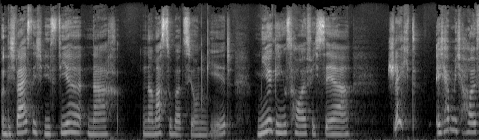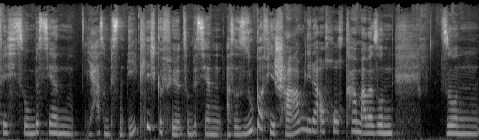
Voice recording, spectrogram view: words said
Und ich weiß nicht, wie es dir nach einer Masturbation geht. Mir ging es häufig sehr schlecht. Ich habe mich häufig so ein bisschen, ja, so ein bisschen eklig gefühlt, so ein bisschen, also super viel Scham, die da auch hochkam, aber so ein, so ein,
